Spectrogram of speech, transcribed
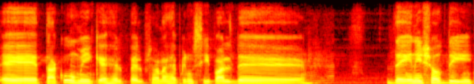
eh, Takumi, que es el personaje principal de, de Initial D,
